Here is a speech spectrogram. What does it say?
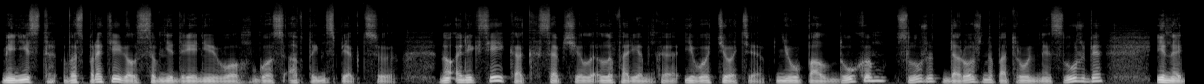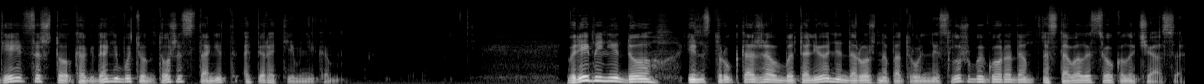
Министр воспротивился внедрению его в госавтоинспекцию. Но Алексей, как сообщил Лафаренко, его тетя, не упал духом, служит дорожно-патрульной службе и надеется, что когда-нибудь он тоже станет оперативником. Времени до инструктажа в батальоне дорожно-патрульной службы города оставалось около часа.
